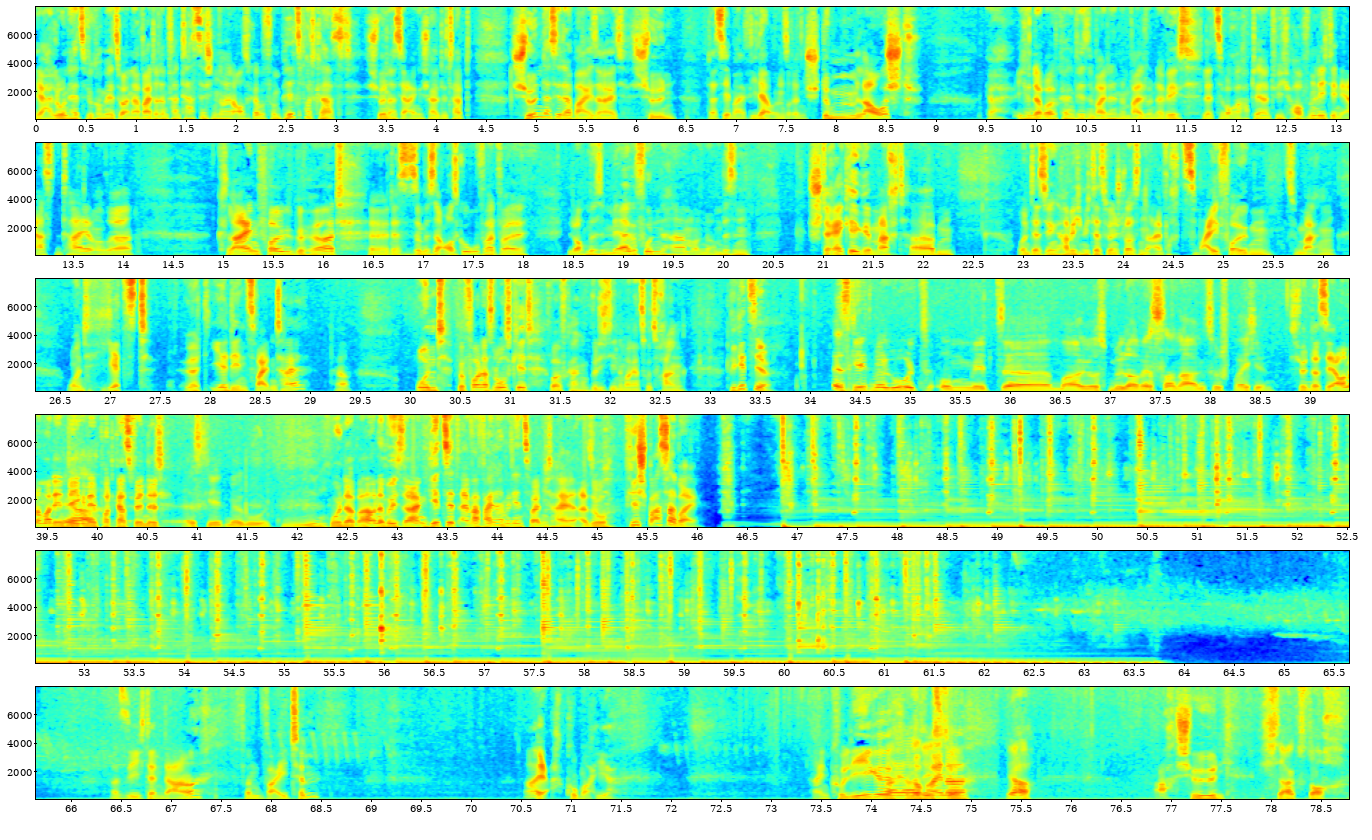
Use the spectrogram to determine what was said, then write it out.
Ja, hallo und herzlich willkommen hier zu einer weiteren fantastischen neuen Ausgabe vom Pilz Podcast. Schön, dass ihr eingeschaltet habt. Schön, dass ihr dabei seid. Schön, dass ihr mal wieder unseren Stimmen lauscht. Ja, ich und der Wolfgang, wir sind weiterhin im Wald unterwegs. Letzte Woche habt ihr natürlich hoffentlich den ersten Teil unserer kleinen Folge gehört. Äh, das ist so ein bisschen ausgeufert, weil wir doch ein bisschen mehr gefunden haben und noch ein bisschen Strecke gemacht haben. Und deswegen habe ich mich dazu entschlossen, einfach zwei Folgen zu machen. Und jetzt hört ihr den zweiten Teil. Ja? Und bevor das losgeht, Wolfgang, würde ich dich noch mal ganz kurz fragen, wie geht's dir? Es geht mir gut, um mit äh, Marius Müller-Westernhagen zu sprechen. Schön, dass ihr auch noch mal den ja, Weg in den Podcast findet. Es geht mir gut. Mhm. Wunderbar. Und dann würde ich sagen, geht's jetzt einfach weiter mit dem zweiten Teil. Also viel Spaß dabei. Was sehe ich denn da von weitem? Ah ja, guck mal hier. Ein Kollege, ah ja, noch einer. Du. Ja. Ach, schön. Ich, ich sag's doch.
